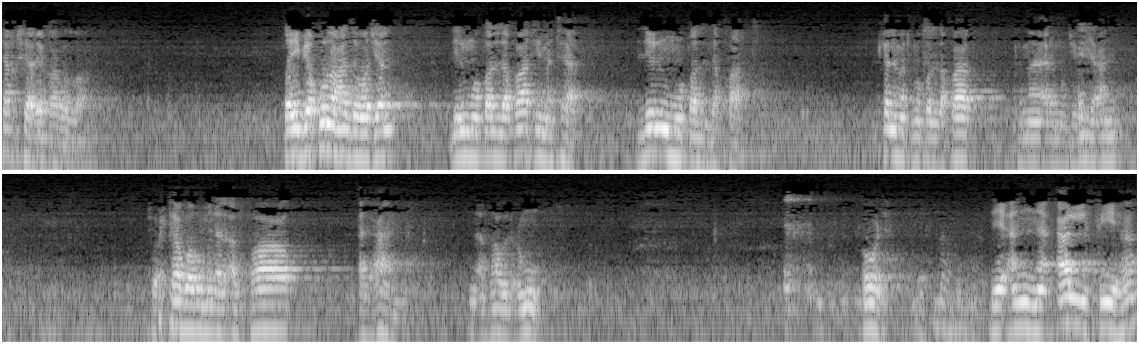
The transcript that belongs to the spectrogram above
تخشى عقاب الله. طيب يقول الله عز وجل للمطلقات متاع. للمطلقات. كلمة مطلقات كما يعلم جميعا تعتبر من الألفاظ العامة من ألفاظ العموم. أولى لأن أل فيها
